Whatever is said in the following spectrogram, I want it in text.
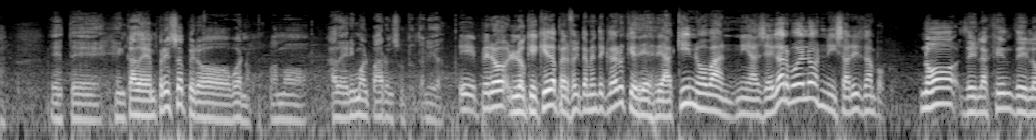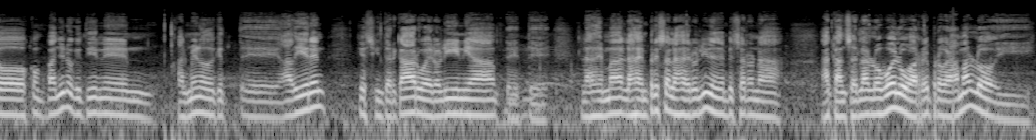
este, en cada empresa, pero bueno, vamos adherimos al paro en su totalidad. Eh, pero lo que queda perfectamente claro es que desde aquí no van ni a llegar vuelos ni salir tampoco. No, de la gente, de los compañeros que tienen, al menos de que eh, adhieren, que es Intercargo, Aerolínea, este, las demás, las empresas, las aerolíneas ya empezaron a, a cancelar los vuelos, a reprogramarlos y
